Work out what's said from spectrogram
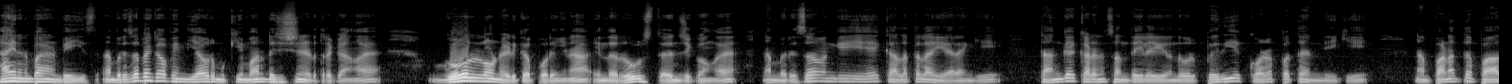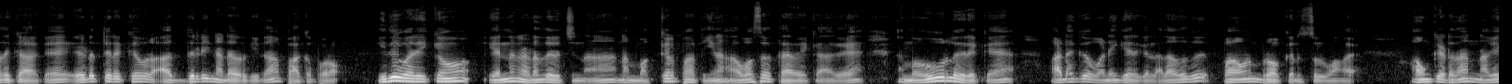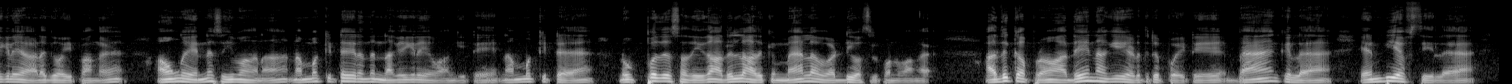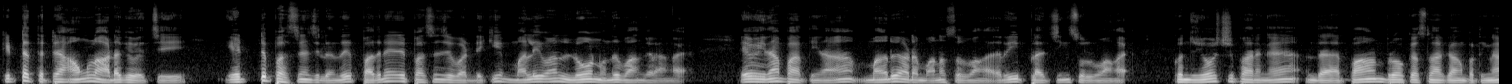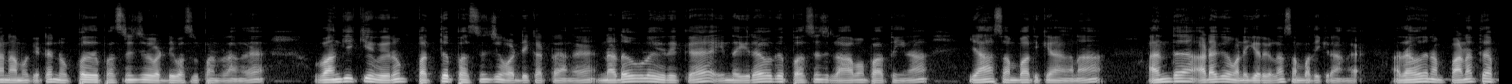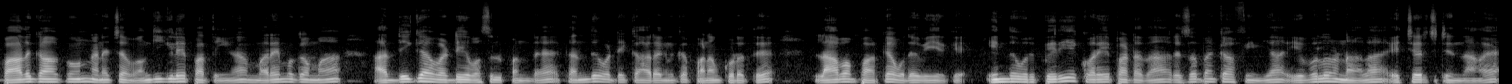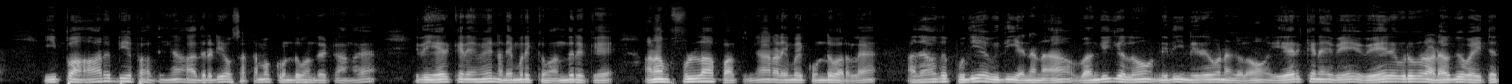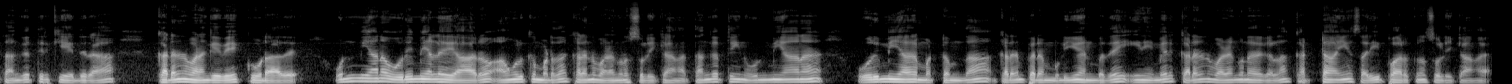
Hi நண்பா நண்பீஸ் நம்ம reserve bank of India ஒரு முக்கியமான டெசிஷன் எடுத்திருக்காங்க. கோல்ட் லோன் எடுக்க போகிறீங்கன்னா இந்த ரூல்ஸ் தெரிஞ்சுக்கோங்க. நம்ம ரிசர்வ் வங்கியே களத்தில் இறங்கி தங்க கடன் சந்தையில் இருந்த ஒரு பெரிய குழப்பத்தை நீக்கி நம் பணத்தை பாதுகாக்க எடுத்திருக்க ஒரு அதிரடி நடவடிக்கை தான் பார்க்க போகிறோம் இது வரைக்கும் என்ன நடந்துருச்சுன்னா நம் மக்கள் பார்த்திங்கன்னா அவசர தேவைக்காக நம்ம ஊரில் இருக்க அடகு வணிகர்கள் அதாவது பவுன் புரோக்கர்னு சொல்லுவாங்க. அவங்கக்கிட்ட தான் நகைகளை அடகு வைப்பாங்க. அவங்க என்ன செய்வாங்கன்னா நம்மக்கிட்ட இருந்த நகைகளை வாங்கிட்டு நம்மக்கிட்ட முப்பது சதவீதம் அதில் அதுக்கு மேலே வட்டி வசூல் பண்ணுவாங்க. அதுக்கப்புறம் அதே நகையை எடுத்துகிட்டு போயிட்டு பேங்க்கில் என்பிஎஃப்சியில் கிட்டத்தட்ட அவங்களும் அடகு வச்சு எட்டு பர்சன்டேஜ்லேருந்து பதினேழு பர்சன்டேஜ் வட்டிக்கு மலிவான லோன் வந்து வாங்குகிறாங்க இவை தான் பார்த்தீங்கன்னா மறு அடமானம் சொல்லுவாங்க ரீப்ளச்சிங் சொல்லுவாங்க. கொஞ்சம் யோசிச்சு பாருங்கள் இந்த பான் புரோக்கர்ஸ்லாம் இருக்காங்க பார்த்தீங்கன்னா நம்மக்கிட்ட முப்பது பர்சன்டேஜ் வட்டி வசூல் பண்ணுறாங்க வங்கிக்கு வெறும் பத்து பர்சன்டேஜ் வட்டி கட்டுறாங்க. நடுவில் இருக்க இந்த இருபது பர்சன்டேஜ் லாபம் பார்த்திங்கன்னா யார் சம்பாதிக்கிறாங்கன்னா அந்த அடகு வணிகர்கள்லாம் சம்பாதிக்கிறாங்க. அதாவது நம்ம பணத்தை பாதுகாக்கணும்னு நினச்ச வங்கிகளே பார்த்தீங்கன்னா மறைமுகமாக அதிக வட்டியை வசூல் பண்ணுற கந்து வட்டிக்காரங்களுக்கு பணம் கொடுத்து லாபம் பார்க்க உதவி இருக்கு. இந்த ஒரு பெரிய குறைபாட்டை தான் ரிசர்வ் பேங்க் ஆஃப் இந்தியா இவ்வளோ நாளாக எச்சரிச்சிட்டு இருந்தாங்க. இப்போ ஆர்பிஐ பார்த்தீங்கன்னா அதிரடி ஒரு சட்டமாக கொண்டு வந்திருக்காங்க. இது ஏற்கனவே நடைமுறைக்கு வந்திருக்கு. ஆனால் ஃபுல்லாக பார்த்திங்கன்னா நடைமுறை கொண்டு வரலை. அதாவது புதிய விதி என்னென்னா வங்கிகளும் நிதி நிறுவனங்களும் ஏற்கனவே வேறு ஒருவர் அடகு வைத்த தங்கத்திற்கு எதிராக கடன் வழங்கவே கூடாது. உண்மையான உரிமையாளர் யாரோ அவங்களுக்கு மட்டும்தான் கடன் வழங்கணும்னு சொல்லியிருக்காங்க. தங்கத்தின் உண்மையான உரிமையாளர் மட்டும்தான் கடன் பெற முடியும் என்பதை இனிமேல் கடன் வழங்குனர்கள்லாம் கட்டாயம் சரிபார்க்கணும்னு சொல்லியிருக்காங்க.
